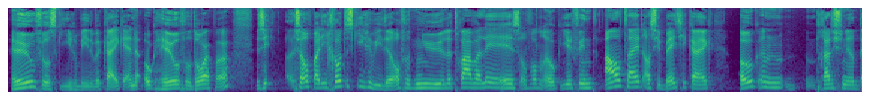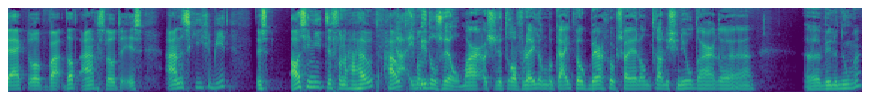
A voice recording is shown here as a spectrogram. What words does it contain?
heel veel skigebieden bekijken en ook heel veel dorpen. Dus zelfs bij die grote skigebieden, of het nu Le Trois-Vallées is of wat dan ook, je vindt altijd als je een beetje kijkt ook een traditioneel bergdorp waar dat aangesloten is aan het skigebied. Dus als je niet ervan houdt, houdt Ja, van- inmiddels wel. Maar als je de Traveleland bekijkt, welk bergdorp zou jij dan traditioneel daar eh, eh, willen noemen?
